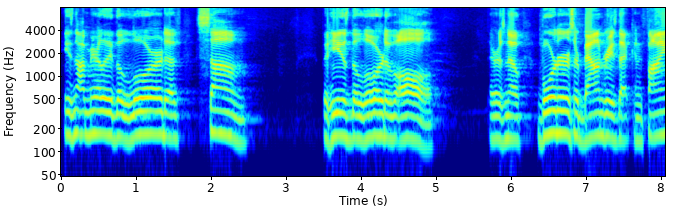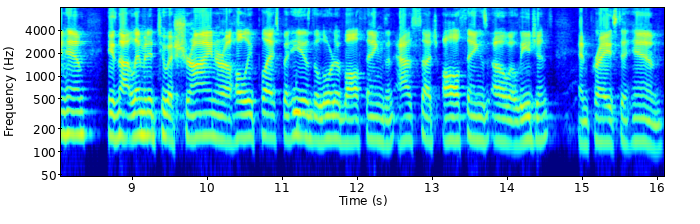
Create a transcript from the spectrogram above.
He's not merely the Lord of some, but He is the Lord of all. There is no borders or boundaries that confine Him. He's not limited to a shrine or a holy place, but He is the Lord of all things, and as such, all things owe allegiance and praise to Him.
